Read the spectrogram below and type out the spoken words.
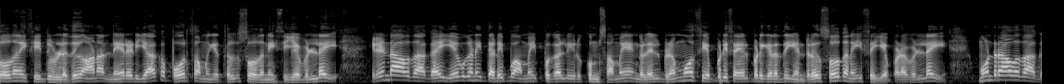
சோதனை செய்துள்ளது. ஆனால் நேரடியாக போர் சமயத்தில் சோதனை செய்யவில்லை. இரண்டாவதாக ஏவுகணை தடுப்பு அமைப்புகள் இருக்கும் சமயங்கள் சமயங்களில் பிரம்மோஸ் எப்படி செயல்படுகிறது என்று சோதனை செய்யப்படவில்லை. மூன்றாவதாக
